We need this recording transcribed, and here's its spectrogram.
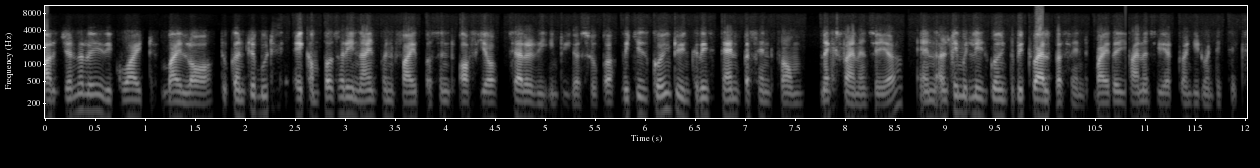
are generally required by law to contribute a compulsory 9.5% of your salary into your super, which is going to increase 10% from next financial year and ultimately is going to be 12% by the financial year 2026.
